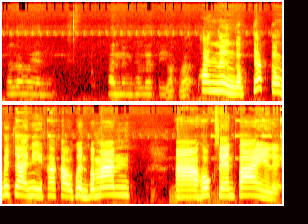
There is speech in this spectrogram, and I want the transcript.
เท่าไหร่เห็นพันหนึ่งเท่าไหร่ตีพันหนึ่งกับจักต้องไปจ่ายหนี้ค่าเขาวเพิ่นประมาณอ่า600,000ป้ายนี่แหละ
